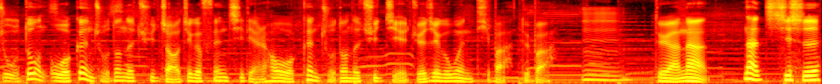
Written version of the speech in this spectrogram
主动，我更主动的去找这个分歧点，然后我更主动的去解决这个问题吧，对吧？嗯，对啊，那那其实。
